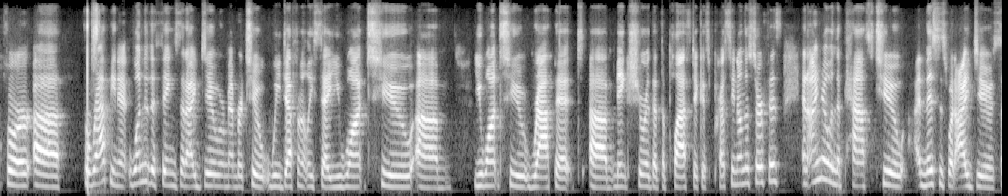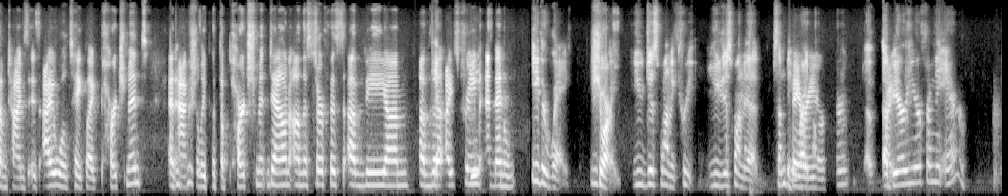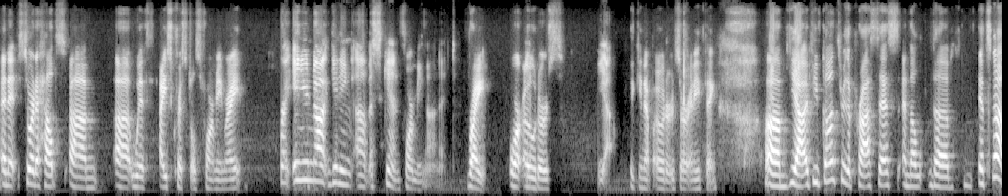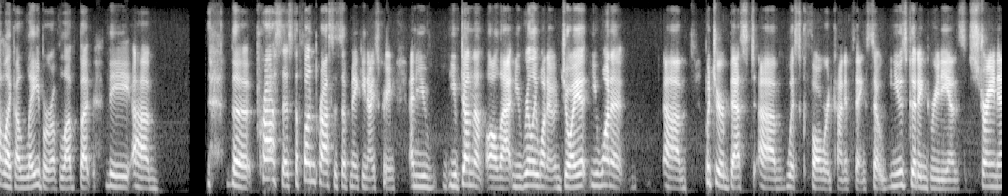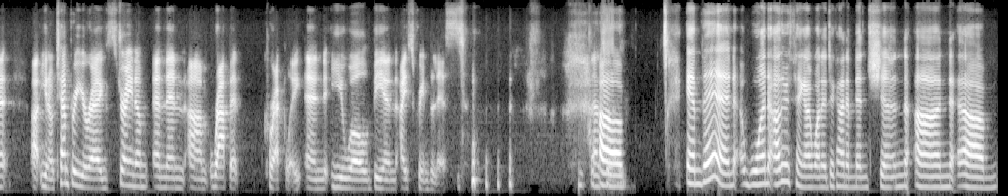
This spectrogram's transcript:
for uh, for wrapping it, one of the things that I do remember too, we definitely say you want to um, you want to wrap it, um, make sure that the plastic is pressing on the surface. And I know in the past too, and this is what I do sometimes, is I will take like parchment and mm-hmm. actually put the parchment down on the surface of the um, of the yeah. ice cream, and then either way, either sure, way, you just want to create, you just want to something barrier, right a, a right. barrier from the air, and it sort of helps um, uh, with ice crystals forming, right? Right, and you're not getting um, a skin forming on it. Right. Or odors. Yeah. Picking up odors or anything. Um, yeah, if you've gone through the process and the the it's not like a labor of love, but the um, the process, the fun process of making ice cream, and you've you've done all that, and you really want to enjoy it. You want to um, put your best um, whisk forward, kind of thing. So use good ingredients, strain it, uh, you know, temper your eggs, strain them, and then um, wrap it correctly, and you will be in ice cream bliss. um, and then one other thing I wanted to kind of mention on um,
